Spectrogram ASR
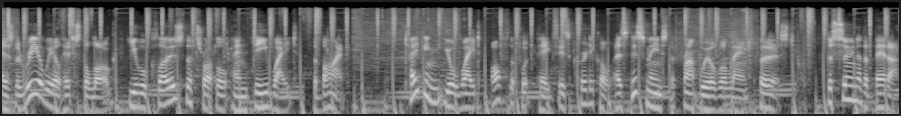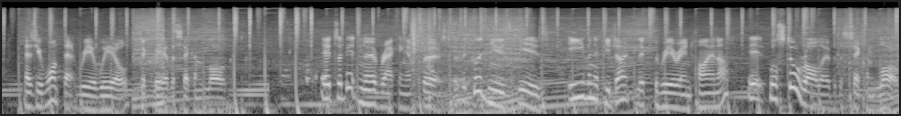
As the rear wheel hits the log, you will close the throttle and de-weight the bike. Taking your weight off the foot pegs is critical as this means the front wheel will land first. The sooner the better, as you want that rear wheel to clear the second log. It's a bit nerve wracking at first, but the good news is, even if you don't lift the rear end high enough, it will still roll over the second log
